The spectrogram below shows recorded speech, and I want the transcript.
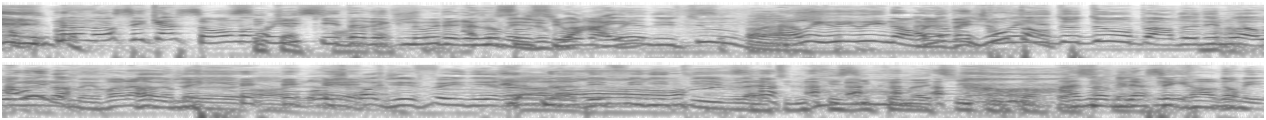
non, non, c'est Cassandre, oui, qui est Cassandre, avec nous des Ah réseaux non, mais je sociaux. vois bah rien oui. du tout. moi. Ah oui, oui, oui, non, mais Ah elle non, va mais je voyais de dos, pardonnez-moi. Ah Oh oui, non, mais voilà, non, mais- je... Oh oh, je crois que j'ai fait une erreur définitive. Là. C'est une crise diplomatique encore. Ah non, mais là, c'est grave. Non, mais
